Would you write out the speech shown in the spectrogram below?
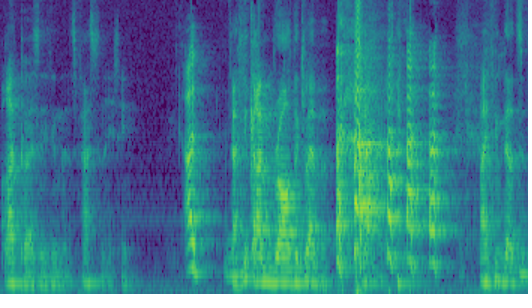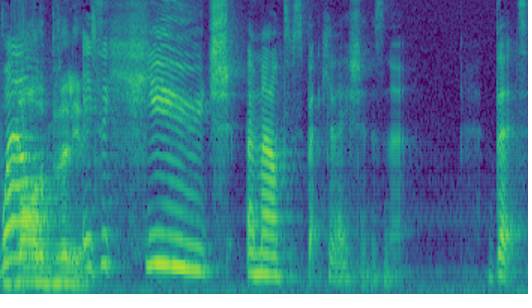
I personally think that's fascinating. I, I think I'm rather clever. I think that's well, rather brilliant. it's a huge amount of speculation, isn't it? That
